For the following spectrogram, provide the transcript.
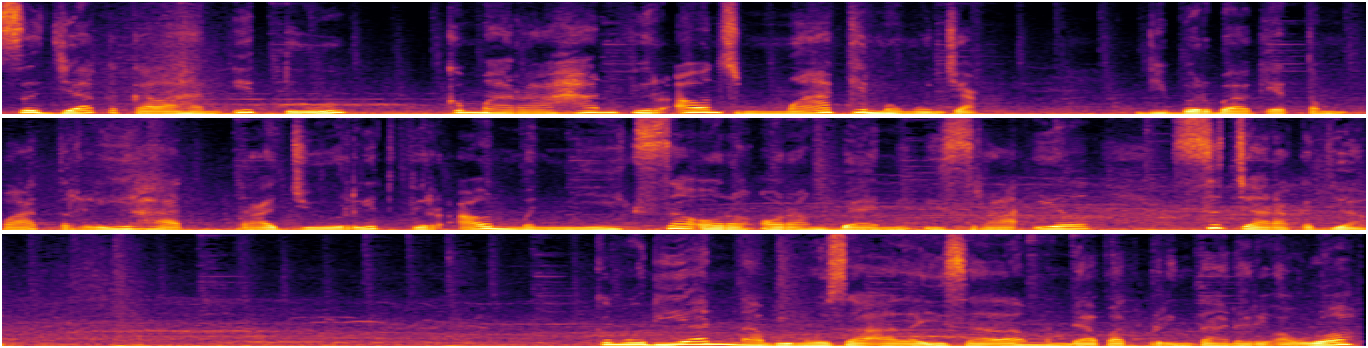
Sejak kekalahan itu, kemarahan Firaun semakin memuncak. Di berbagai tempat terlihat prajurit Firaun menyiksa orang-orang Bani Israel secara kejam. Kemudian Nabi Musa alaihissalam mendapat perintah dari Allah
